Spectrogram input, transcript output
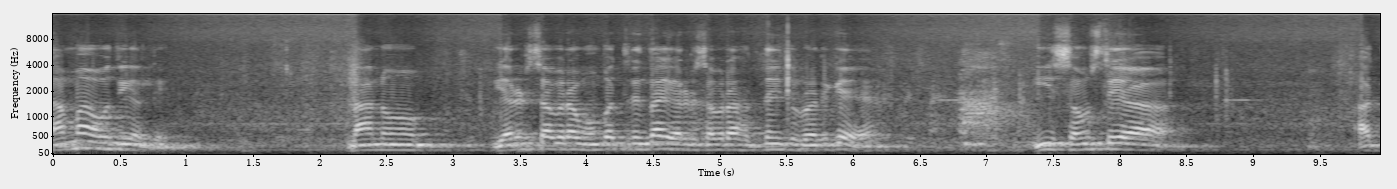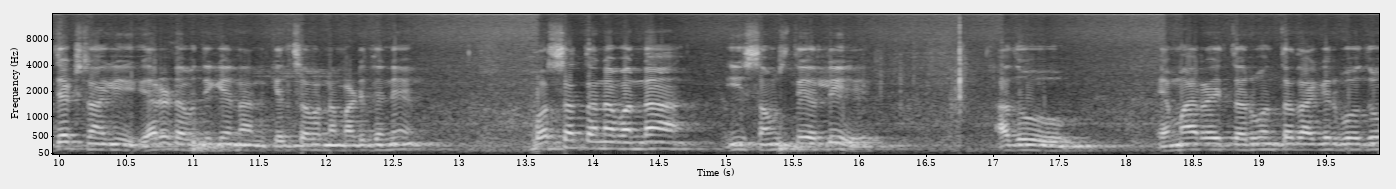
ನಮ್ಮ ಅವಧಿಯಲ್ಲಿ ನಾನು ಎರಡು ಸಾವಿರ ಒಂಬತ್ತರಿಂದ ಎರಡು ಸಾವಿರ ಹದಿನೈದರವರೆಗೆ ಈ ಸಂಸ್ಥೆಯ ಅಧ್ಯಕ್ಷನಾಗಿ ಎರಡು ಅವಧಿಗೆ ನಾನು ಕೆಲಸವನ್ನು ಮಾಡಿದ್ದೇನೆ. ಹೊಸತನವನ್ನು ಈ ಸಂಸ್ಥೆಯಲ್ಲಿ ಅದು ಎಂ ಆರ್ ಐ ತರುವಂಥದ್ದಾಗಿರ್ಬೋದು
